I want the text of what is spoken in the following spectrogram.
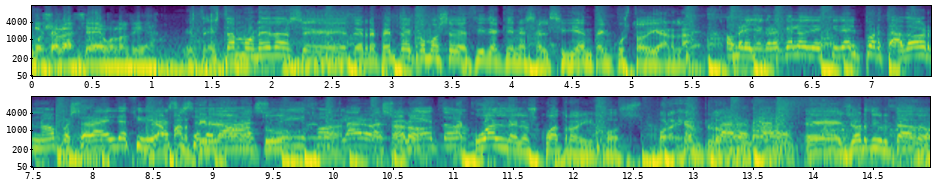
Muchas gracias y buenos días. Est- Estas monedas, eh, de repente, ¿cómo se decide quién es el siguiente en custodiarla? Hombre, yo creo que lo decide el portador, ¿no? Pues ahora él decidirá a si se partir lo de da ahora a su tú. hijo, Ah, claro, a su claro, nieto. ¿A cuál de los cuatro hijos, por ejemplo? Claro, claro. Eh, Jordi Hurtado.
